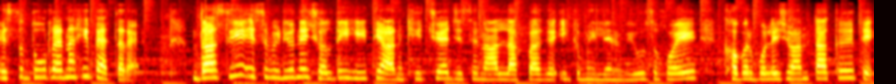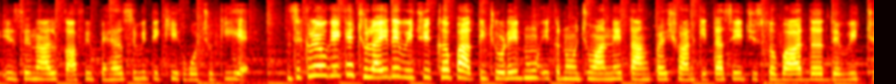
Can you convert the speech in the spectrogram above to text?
ਇਸ ਤੋਂ ਦੂਰ ਰਹਿਣਾ ਹੀ ਬਿਹਤਰ ਹੈ। ਦੱਸਿਏ ਇਸ ਵੀਡੀਓ ਨੇ ਜਲਦੀ ਹੀ ਧਿਆਨ ਖਿੱਚਿਆ, ਜਿਸ ਦੇ ਨਾਲ ਲਗਭਗ 1 ਮਿਲੀਅਨ ਵਿਊਜ਼ ਹੋਏ। ਖਬਰ ਬੋਲੇ ਜਾਣ ਤੱਕ ਤੇ ਇਸ ਦੇ ਨਾਲ ਕਾਫੀ ਬਹਿਸ ਵੀ ਤਿੱਖੀ ਹੋ ਚੁੱਕੀ ਹੈ। ਜ਼ਿਕਰਯੋਗ ਹੈ ਕਿ ਜੁਲਾਈ ਦੇ ਵਿੱਚ ਇੱਕ ਭਾਰਤੀ ਜੋੜੇ ਨੂੰ ਇੱਕ ਨੌਜਵਾਨ ਨੇ ਤੰਗ ਪਰੇਸ਼ਾਨ ਕੀਤਾ ਸੀ, ਜਿਸ ਤੋਂ ਬਾਅਦ ਦੇ ਵਿੱਚ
